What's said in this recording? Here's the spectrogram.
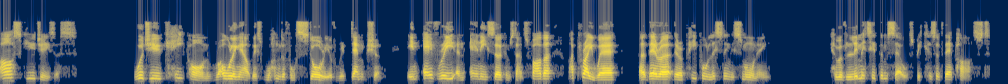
ask you, Jesus, would you keep on rolling out this wonderful story of redemption in every and any circumstance? Father, I pray where uh, there are there are people listening this morning who have limited themselves because of their past.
